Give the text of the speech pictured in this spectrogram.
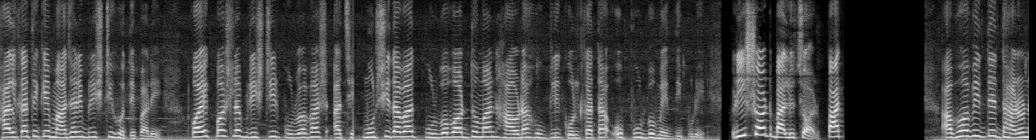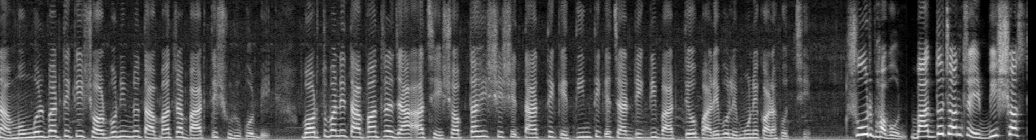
হালকা থেকে মাঝারি বৃষ্টি হতে পারে। কয়েক পশলা বৃষ্টির পূর্বাভাস আছে মুর্শিদাবাদ, পূর্ব বর্ধমান, হাওড়া, হুগলি, কলকাতা ও পূর্ব মেদিনীপুরে। রিসর্ট বালুচর, পাত আবহাওয়াবিদদের ধারণা মঙ্গলবার থেকেই সর্বনিম্ন তাপমাত্রা বাড়তে শুরু করবে। বর্তমানে তাপমাত্রা যা আছে সপ্তাহের শেষে তার থেকে তিন থেকে চার ডিগ্রি বাড়তেও পারে বলে মনে করা হচ্ছে। সুর ভবন বাদ্যযন্ত্রের বিশ্বস্ত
